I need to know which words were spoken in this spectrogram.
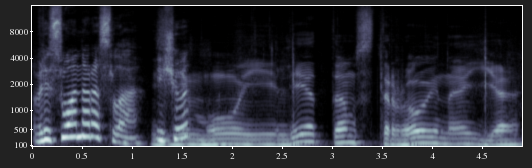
В лесу она росла. Еще? Зимой и летом стройная,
